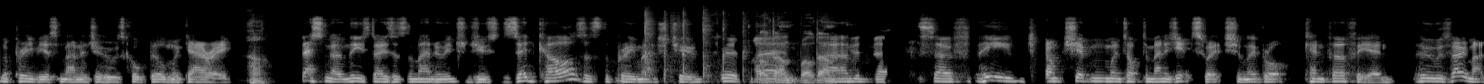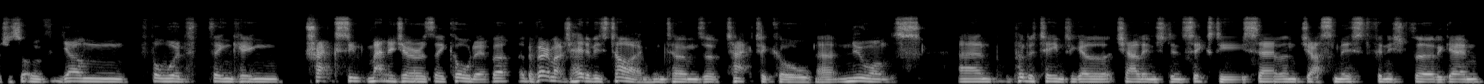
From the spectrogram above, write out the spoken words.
the previous manager who was called Bill McGarry. Best known these days as the man who introduced Z Cars as the pre match tune. Good. Well done. Well done. Um, so he jumped ship and went off to manage Ipswich, and they brought Ken Furphy in, who was very much a sort of young, forward thinking tracksuit manager, as they called it, but very much ahead of his time in terms of tactical uh, nuance. And put a team together that challenged in 67, just missed, finished third again.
